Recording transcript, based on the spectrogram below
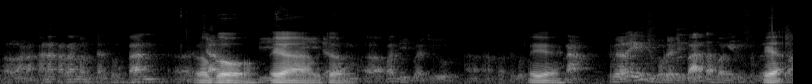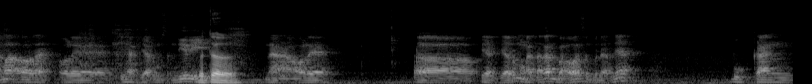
eh, anak-anak karena mencantumkan eh, Logo. di, Iya, di betul. dalam, eh, apa di baju anak-anak tersebut. Iya. Nah sebenarnya ini juga udah dibantah bang itu sebenarnya Iya. sama oleh oleh pihak jarum sendiri. Betul. Nah, oleh eh, pihak Jarum mengatakan bahwa sebenarnya bukan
